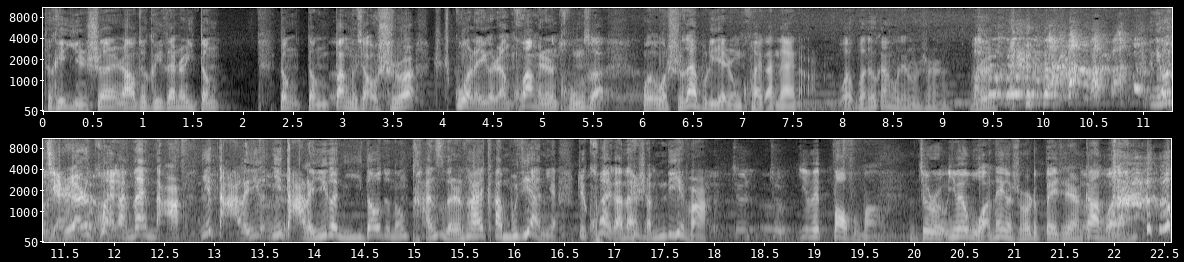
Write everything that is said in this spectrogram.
他可以隐身，然后他可以在那一等。等等半个小时，过来一个人，哐给人捅死。我我实在不理解这种快感在哪儿。我我都干过这种事儿。你给我解释一下这快感在哪儿？你打了一个，你打了一个，你一刀就能弹死的人，他还看不见你，这快感在什么地方？就就因为报复吗？就是因为我那个时候就被这样干过呀。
